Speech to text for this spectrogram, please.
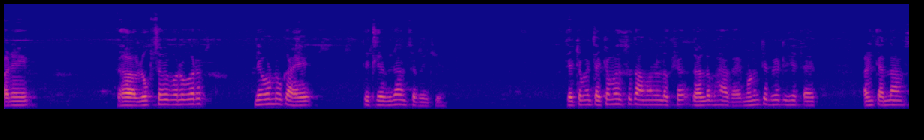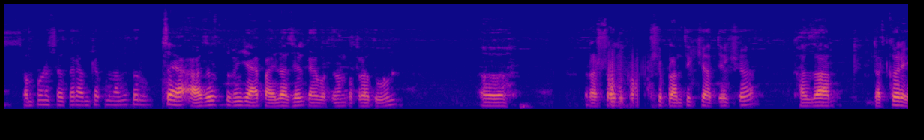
आणि लोकसभेबरोबरच निवडणूक आहे तिथल्या विधानसभेची. त्याच्यामुळे त्याच्यामध्ये सुद्धा आम्हाला लक्ष घालणं भाग आहे. म्हणून ते भेट घेत आहेत. आणि त्यांना संपूर्ण सहकार्य आमच्याकडून आम्ही करू. आजच तुम्ही जे पाहिलं असेल काय वर्तमानपत्रातून राष्ट्रवादी काँग्रेसचे प्रांतिकचे अध्यक्ष खासदार तटकरे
